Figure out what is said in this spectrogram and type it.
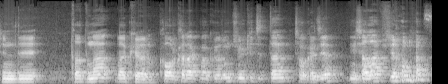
Şimdi tadına bakıyorum. Korkarak bakıyorum çünkü cidden çok acı. İnşallah bir şey olmaz.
